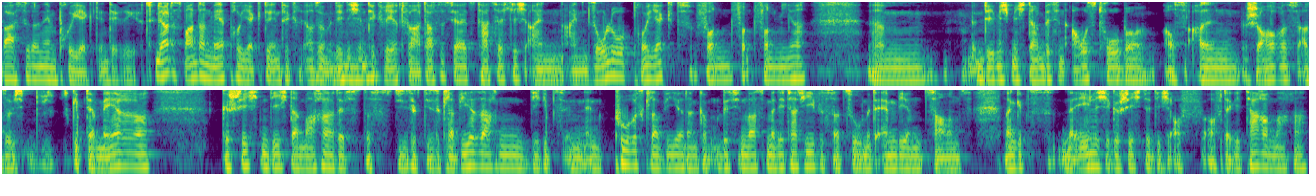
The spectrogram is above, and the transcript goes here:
warst du dann im Projekt integriert? Ja, das waren dann mehr Projekte, integriert, also in denen ich mhm. integriert war. Das ist ja jetzt tatsächlich ein, ein Solo-Projekt von, von, von mir, ähm, in dem ich mich da ein bisschen austobe aus allen Genres. Also ich, es gibt ja mehrere Geschichten, die ich da mache, das, das, diese, diese Klaviersachen, die gibt's in, in pures Klavier, dann kommt ein bisschen was Meditatives dazu mit Ambient Sounds. Dann gibt's eine ähnliche Geschichte, die ich auf, auf der Gitarre mache.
